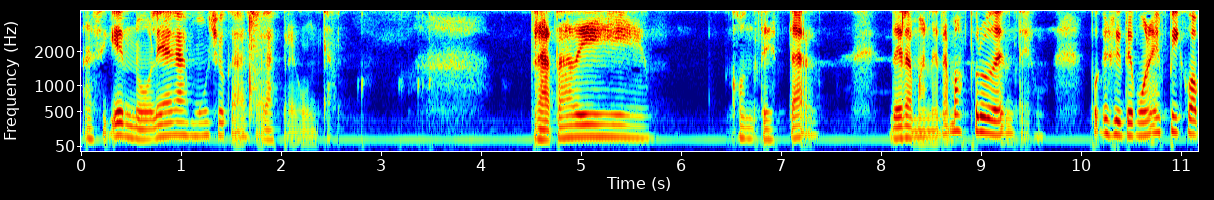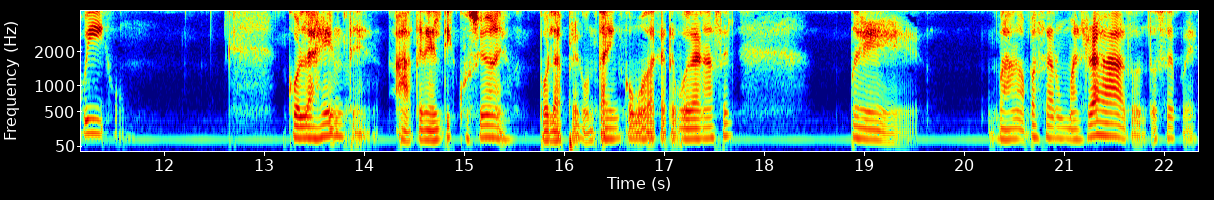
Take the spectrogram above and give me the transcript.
Así que no le hagas mucho caso a las preguntas. Trata de contestar de la manera más prudente, porque si te pones pico a pico con la gente a tener discusiones por las preguntas incómodas que te puedan hacer, pues van a pasar un mal rato, entonces pues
